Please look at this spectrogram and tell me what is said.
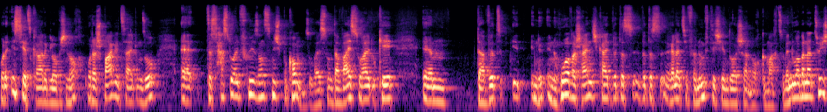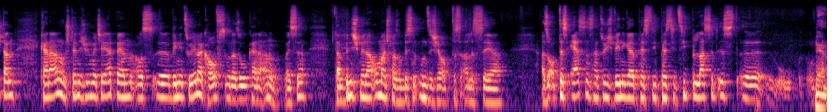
oder ist jetzt gerade, glaube ich, noch, oder Spargelzeit und so. Äh, das hast du halt früher sonst nicht bekommen, so weißt du. Und da weißt du halt, okay, ähm, da wird in, in, hoher Wahrscheinlichkeit wird das, wird das relativ vernünftig hier in Deutschland noch gemacht. So, wenn du aber natürlich dann, keine Ahnung, ständig irgendwelche Erdbeeren aus äh, Venezuela kaufst oder so, keine Ahnung, weißt du, dann bin ich mir da auch manchmal so ein bisschen unsicher, ob das alles sehr. Also ob das erstens natürlich weniger pestizidbelastet ist äh, und, ja.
